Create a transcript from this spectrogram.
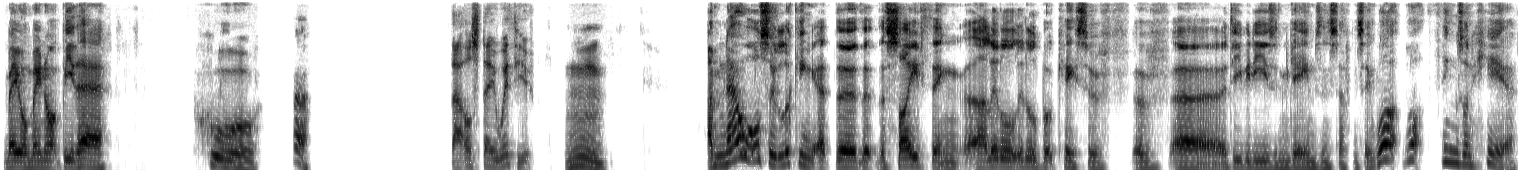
may or may not be there. Ooh. That'll stay with you. Mm. I'm now also looking at the, the, the side thing, a little little bookcase of of uh, DVDs and games and stuff, and saying what what things on here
